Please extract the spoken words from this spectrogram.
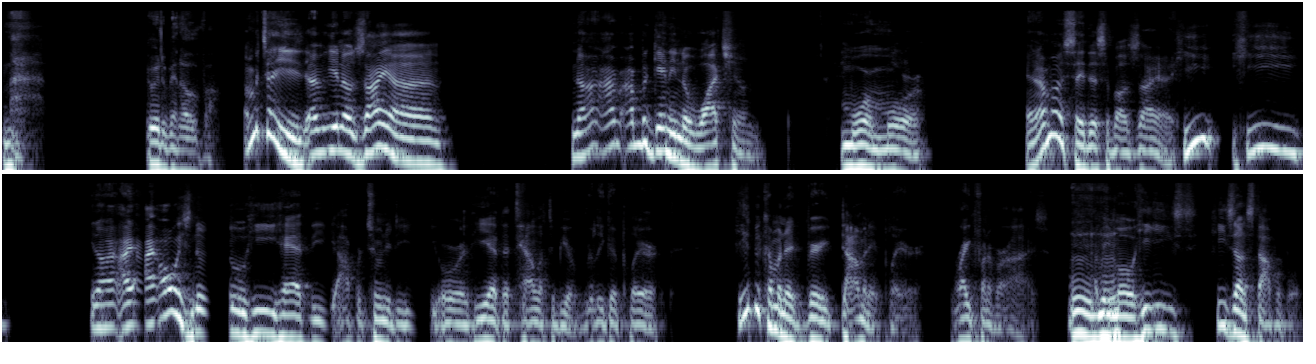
man, it would have been over. I'm gonna tell you, you know, Zion you know, I'm, I'm beginning to watch him more and more. And I'm going to say this about Zion. He, he, you know, I, I always knew he had the opportunity or he had the talent to be a really good player. He's becoming a very dominant player right in front of our eyes. Mm-hmm. I mean, mm-hmm. Mo, he's he's unstoppable.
